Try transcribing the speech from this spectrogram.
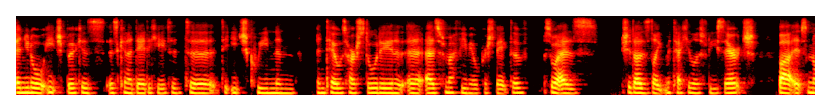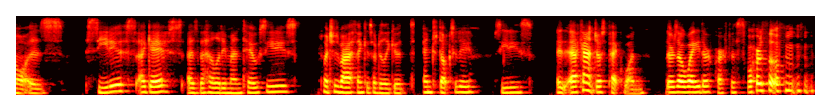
And you know, each book is is kind of dedicated to to each queen and and tells her story, and it, it is from a female perspective. So it is she does like meticulous research, but it's not as serious, I guess, as the Hilary Mantel series, which is why I think it's a really good introductory series. I can't just pick one. There's a wider purpose for them.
